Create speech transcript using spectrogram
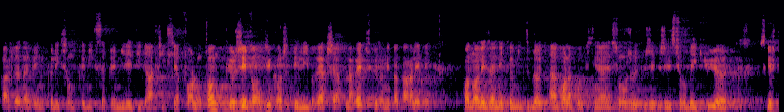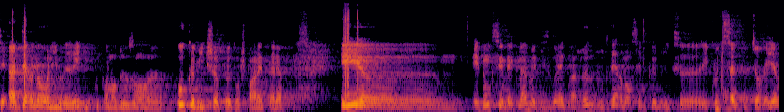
Bragelonne avait une collection de comics qui s'appelait Milady Graphics il y a fort longtemps, que j'ai vendu quand j'étais libraire chez Aplaret, parce que j'en ai pas parlé, mais pendant les années Comics Blog, avant la professionnalisation, j'ai survécu, parce que j'étais alternant en librairie, du coup, pendant deux ans, au comic shop dont je parlais tout à l'heure. Et, et donc ces mecs-là me disent ouais, Brandon voudrait relancer le comics. écoute, ça coûte rien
